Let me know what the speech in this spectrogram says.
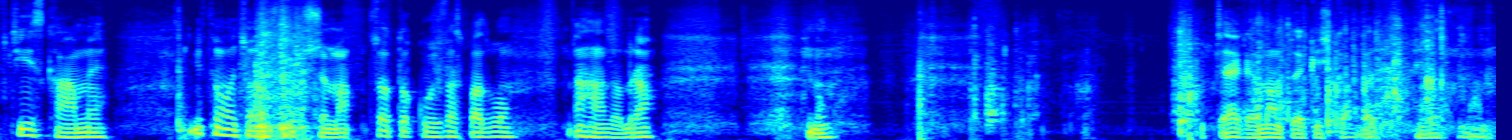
wciskamy. I w tym momencie on się trzyma. Co to kuźwa spadło? Aha, dobra. No. Czekaj, mam tu jakiś kabel. Jo, mam.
